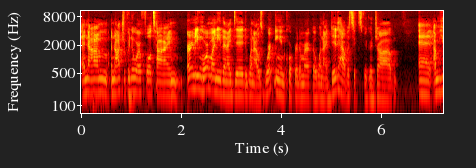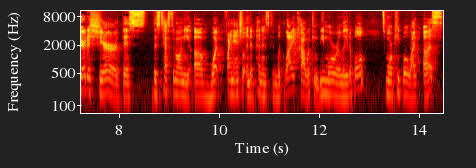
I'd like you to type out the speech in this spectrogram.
And now I'm an entrepreneur full time, earning more money than I did when I was working in corporate America when I did have a six figure job and I'm here to share this this testimony of what financial independence can look like, how it can be more relatable to more people like us.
